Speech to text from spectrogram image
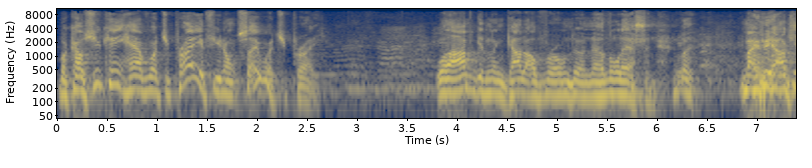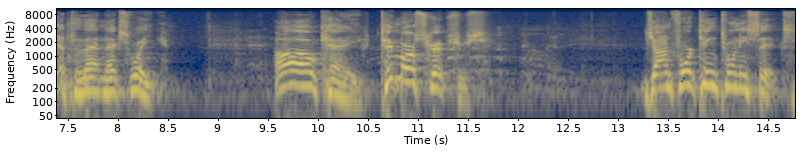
Because you can't have what you pray if you don't say what you pray. Well, I've got over on to another lesson. Maybe I'll get to that next week. Okay, two more scriptures. John 14, 26.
